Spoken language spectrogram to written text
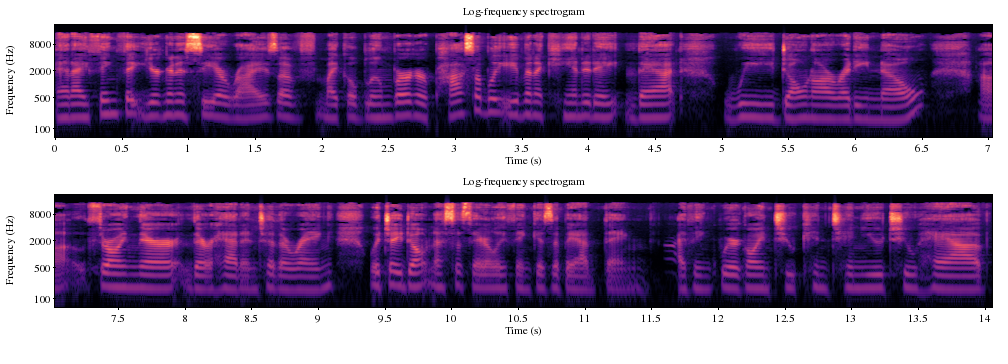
And I think that you're going to see a rise of Michael Bloomberg or possibly even a candidate that we don't already know, uh, throwing their, their hat into the ring, which I don't necessarily think is a bad thing. I think we're going to continue to have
